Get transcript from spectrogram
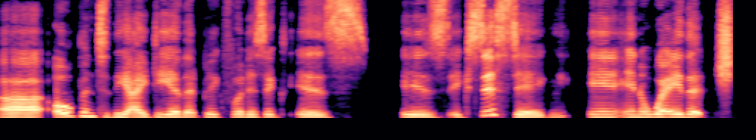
uh, open to the idea that Bigfoot is, is is existing in, in a way that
